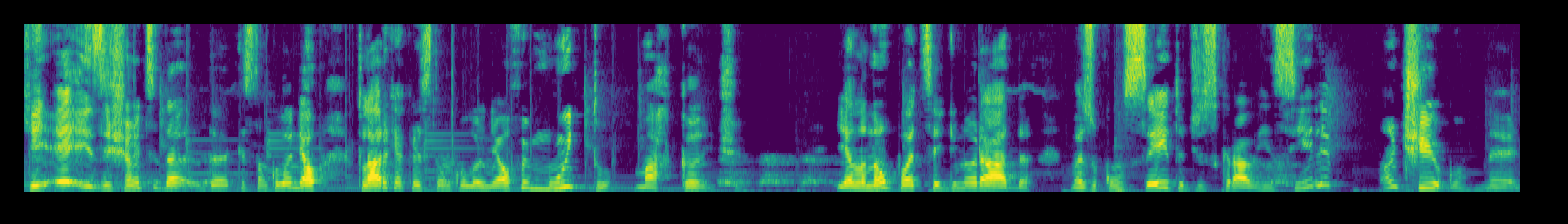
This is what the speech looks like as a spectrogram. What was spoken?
que é, existe antes da, da questão colonial. Claro que a questão colonial foi muito marcante e ela não pode ser ignorada, mas o conceito de escravo em si ele é antigo, né?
